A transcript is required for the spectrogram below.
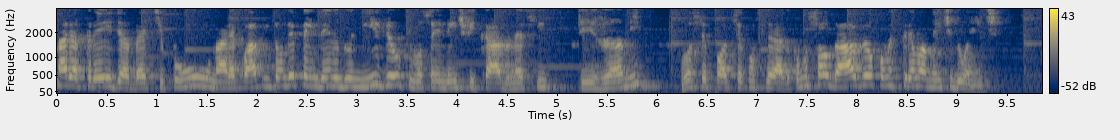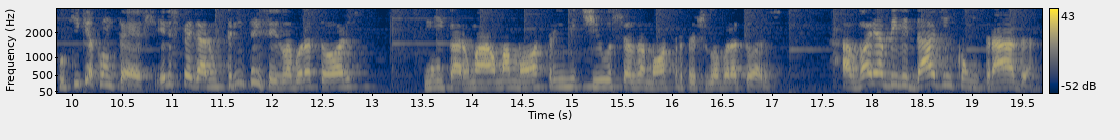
Na área 3, diabetes tipo 1, na área 4, então dependendo do nível que você é identificado nesse exame, você pode ser considerado como saudável ou como extremamente doente. O que, que acontece? Eles pegaram 36 laboratórios, montaram uma, uma amostra e emitiu essas amostras para esses laboratórios. A variabilidade encontrada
